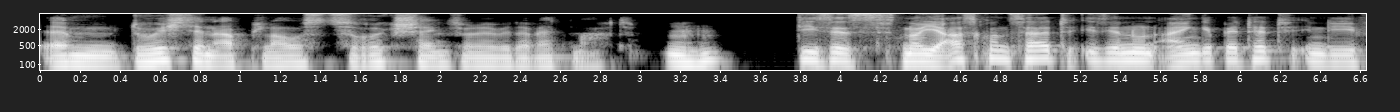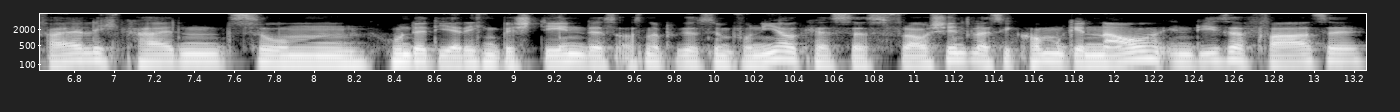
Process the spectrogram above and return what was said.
ähm, durch den Applaus zurückschenkt und er wieder wettmacht. Mhm. Dieses Neujahrskonzert ist ja nun eingebettet in die Feierlichkeiten zum 100-jährigen Bestehen des Osnabrücker Symphonieorchesters. Frau Schindler, Sie kommen genau in dieser Phase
